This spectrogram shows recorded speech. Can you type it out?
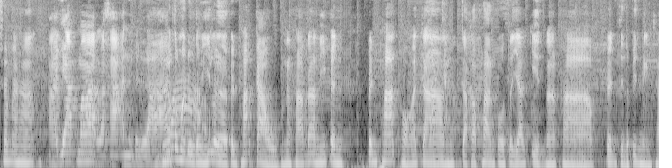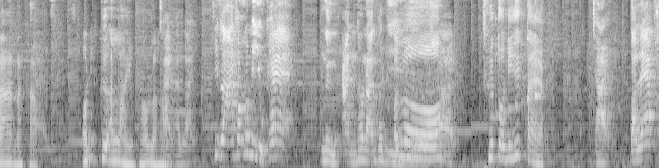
ใช่ไหมฮะหายากมากราคาอันหนึงเป็นล้านเราต้องมาดูตรงนี้เลยเป็นพระเก่านะครับ ด้านนี้เป็นเป็นพระของอาจารย์จักรพันธ์โปสยกิจนะครับ เป็นศิลปินแห่งชาตินะครับอ๋อนี่คืออะไรของเขาเหรอใช่ฮะอะไร ที่ร้านเขาก็มีอยู่แค่หนึ่งอันเท่านั้นพอดีอ๋อเหรอ ใช่ คือตัวนี้ที่แตก ใช่ ตอนแรกพ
